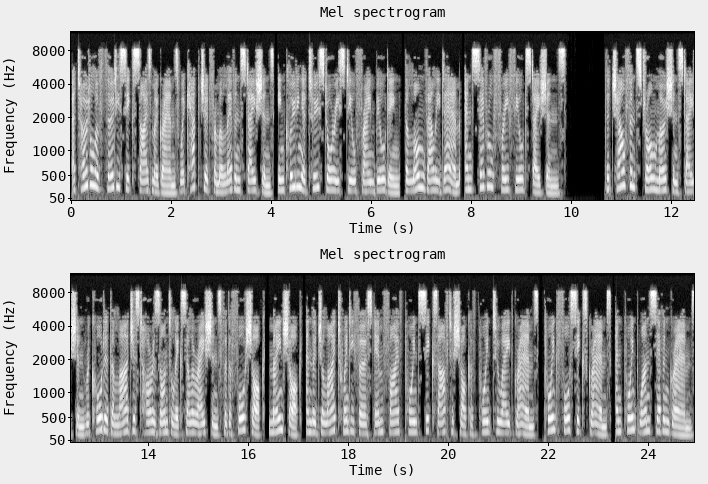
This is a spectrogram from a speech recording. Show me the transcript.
A total of 36 seismograms were captured from 11 stations, including a two-story steel frame building, the Long Valley Dam, and several free field stations. The Chalfant Strong Motion Station recorded the largest horizontal accelerations for the foreshock, mainshock, and the July 21 M5.6 aftershock of 0.28 grams, 0.46 grams, and 0.17 grams.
